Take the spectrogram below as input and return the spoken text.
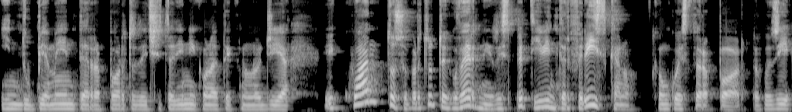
indubbiamente il rapporto dei cittadini con la tecnologia e quanto soprattutto i governi rispettivi interferiscano con questo rapporto, così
